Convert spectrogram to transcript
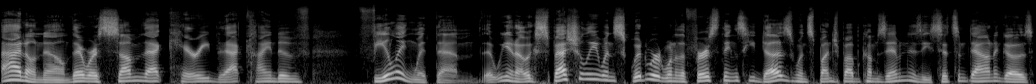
I don't know, there were some that carried that kind of feeling with them. You know, especially when Squidward, one of the first things he does when SpongeBob comes in is he sits him down and goes,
